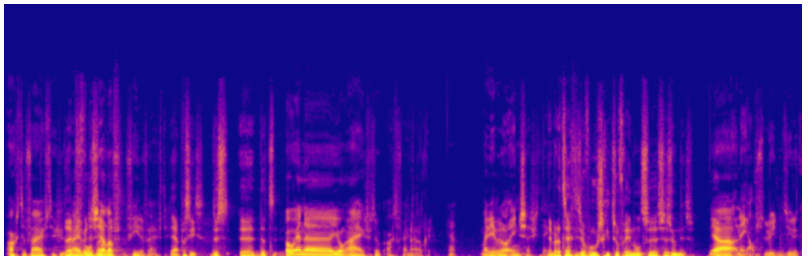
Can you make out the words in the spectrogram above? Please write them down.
58. heb Wij hebben er zelf 54. Ja, precies. Dus eh, dat... Oh, en eh, Jong Ajax heeft ook 58. Nou, oké. Maar die hebben wel 61 tegen. Nee, maar dat zegt iets over hoe schizofreen ons seizoen is. Ja, nee, absoluut natuurlijk.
